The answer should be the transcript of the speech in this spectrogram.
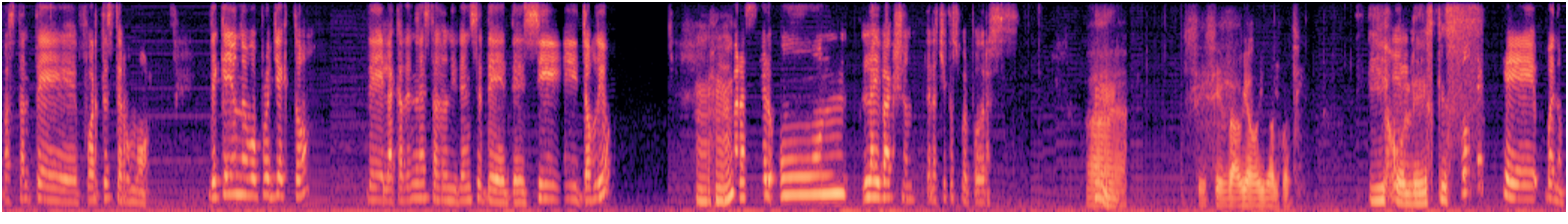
bastante fuerte este rumor de que hay un nuevo proyecto de la cadena estadounidense de, de CW para hacer un live action de las chicas superpoderosas. Ah, Sí, sí, había oído algo así. híjole, es que es... Que, bueno,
